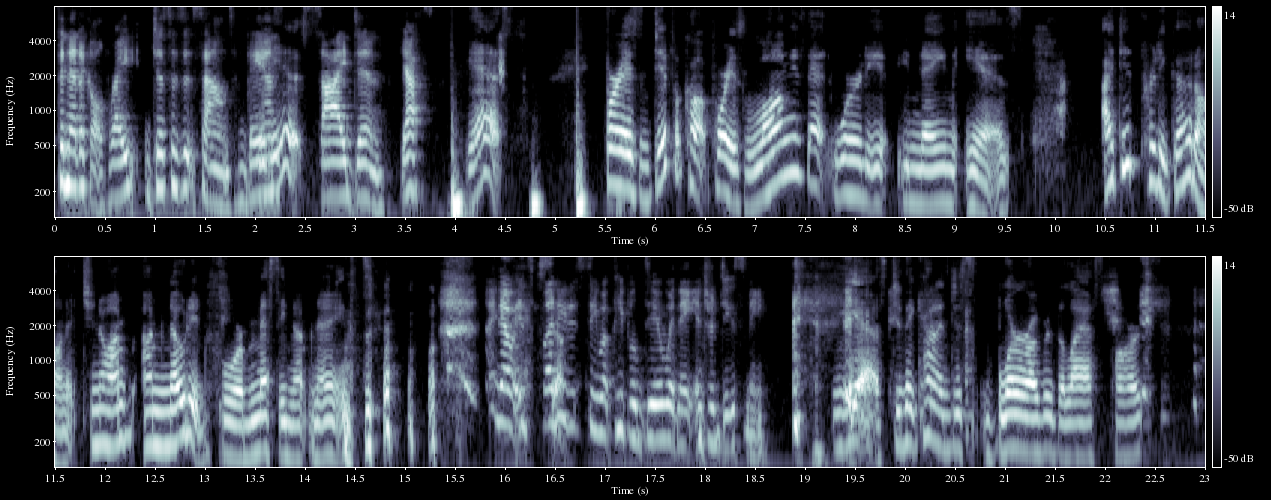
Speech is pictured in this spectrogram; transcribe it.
Phonetical, right? Just as it sounds. Van It is. Ziden. Yes. Yes. For as difficult, for as long as that word i- name is, I did pretty good on it. You know, I'm I'm noted for messing up names. I know. It's funny So- to see what people do when they introduce me. yes. Do they kind of just blur over the last part?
